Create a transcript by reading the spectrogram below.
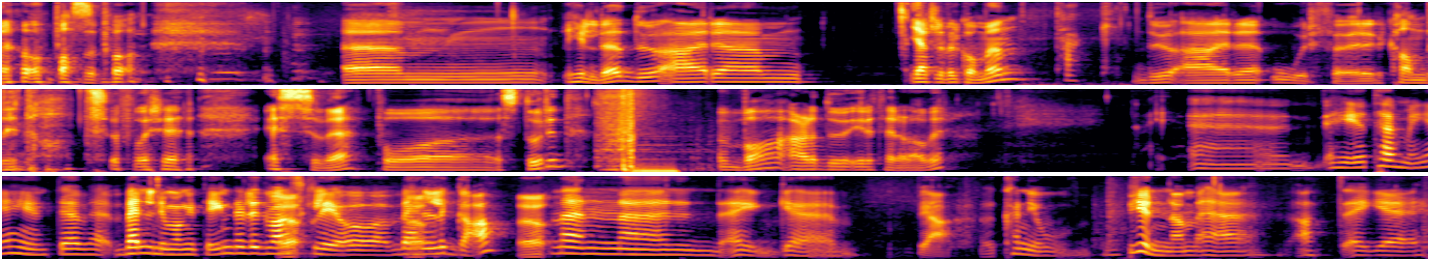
og passer på. Um, Hilde, du er um, hjertelig velkommen. Du er eh, ordførerkandidat for eh, SV på Stord. Hva er det du irriterer deg over? Eh, jeg irriterer meg egentlig over veldig mange ting. Det er litt vanskelig å velge. Ja. Men eh, jeg eh, ja, kan jo begynne med at jeg er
